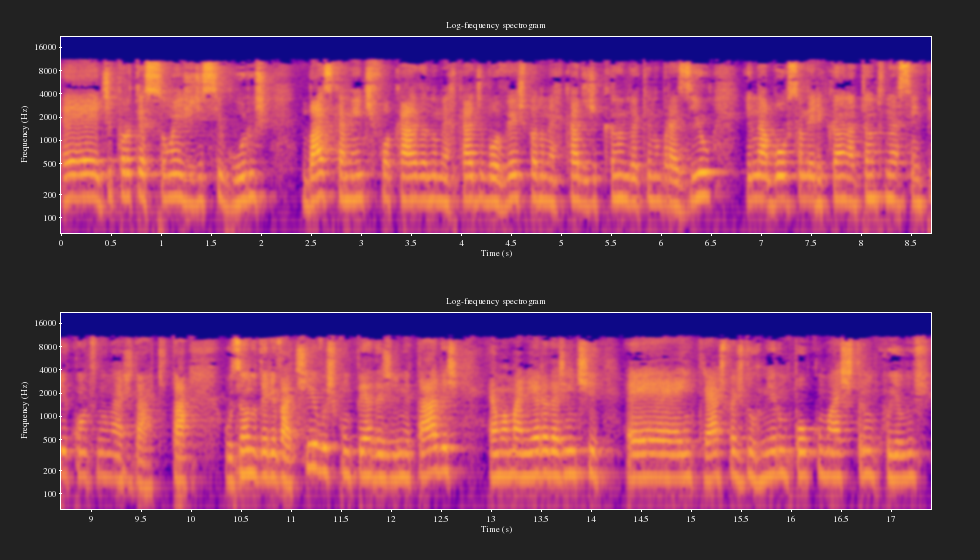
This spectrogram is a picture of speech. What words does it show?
é, de proteções de seguros, basicamente focada no mercado de Bovespa, no mercado de câmbio aqui no Brasil e na Bolsa Americana, tanto no S&P quanto no Nasdaq. Tá? Usando derivativos com perdas limitadas é uma maneira da gente, é, entre aspas, dormir um pouco mais tranquilos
